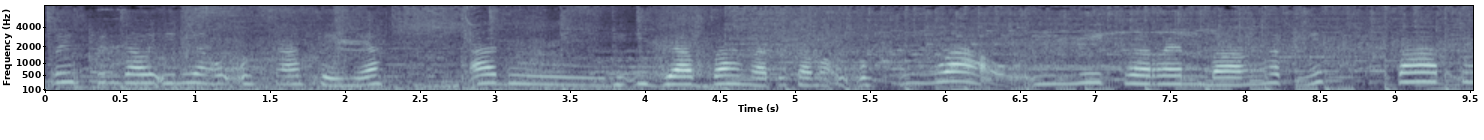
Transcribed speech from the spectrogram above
free kali ini yang Uus kasih ya. Aduh diijabah nggak tuh sama Uus? Wow ini keren banget nih. Satu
